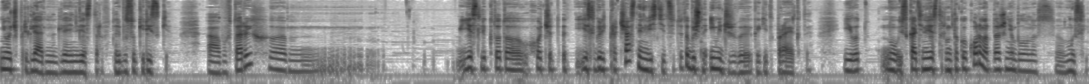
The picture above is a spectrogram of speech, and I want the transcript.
не очень приглядна для инвесторов, это высокие риски. А во-вторых, эм, если кто-то хочет, если говорить про частные инвестиции, то это обычно имиджевые какие-то проекты. И вот ну, искать инвестора на такой корнер даже не было у нас э, мысли.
